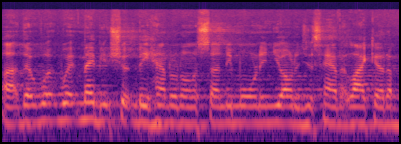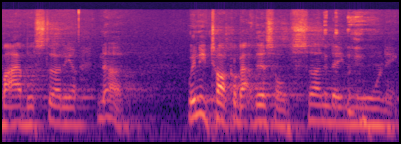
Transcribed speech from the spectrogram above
uh, that w- w- maybe it shouldn't be handled on a Sunday morning. You ought to just have it like at a Bible study. No, we need to talk about this on Sunday morning.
